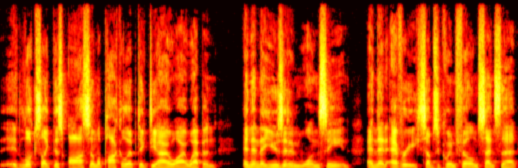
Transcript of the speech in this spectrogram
it looks like this awesome apocalyptic DIY weapon and then they use it in one scene and then every subsequent film since that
